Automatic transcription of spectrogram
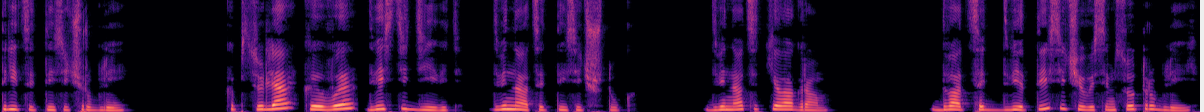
30 тысяч рублей. Капсуля КВ-209, 12 тысяч штук. 12 килограмм. 22 800 рублей.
